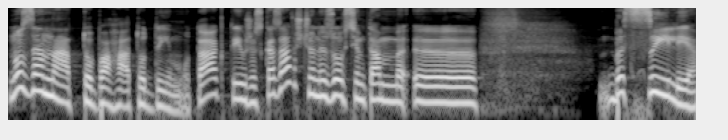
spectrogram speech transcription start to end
Ну, занадто багато диму. Так, ти вже сказав, що не зовсім там. Е, Безсилі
